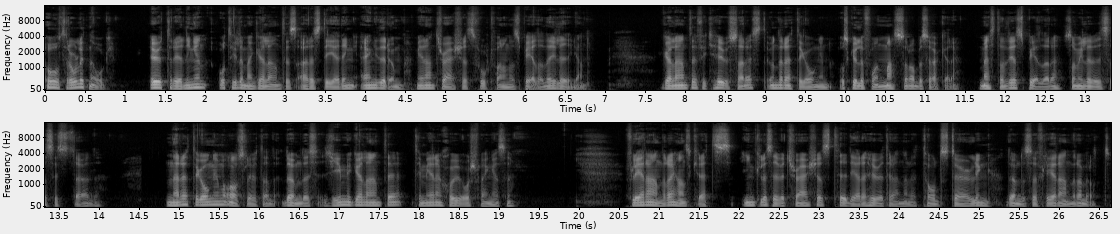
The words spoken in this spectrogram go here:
Otroligt nog, utredningen och till och med Galantes arrestering ägde rum medan Trashers fortfarande spelade i ligan. Galante fick husarrest under rättegången och skulle få en massor av besökare, mestadels spelare som ville visa sitt stöd. När rättegången var avslutad dömdes Jimmy Galante till mer än sju års fängelse. Flera andra i hans krets, inklusive Trashers tidigare huvudtränare Todd Sterling, dömdes för flera andra brott.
